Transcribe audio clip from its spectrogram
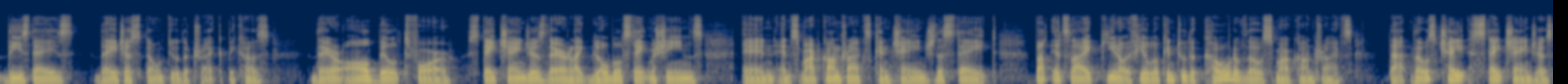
these days, they just don't do the trick because they're all built for state changes. They're like global state machines and and smart contracts can change the state but it's like you know if you look into the code of those smart contracts that those cha state changes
